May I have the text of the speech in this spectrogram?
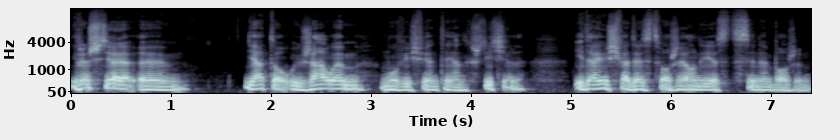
I wreszcie y, ja to ujrzałem, mówi święty Jan Chrzciciel, i daję świadectwo, że On jest Synem Bożym.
